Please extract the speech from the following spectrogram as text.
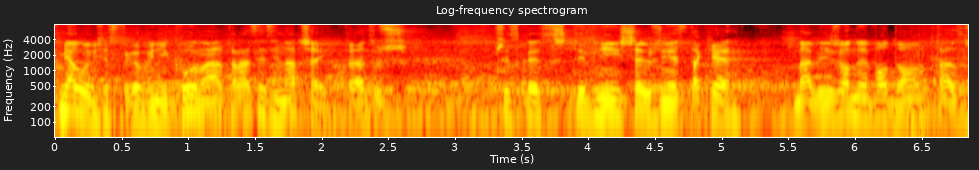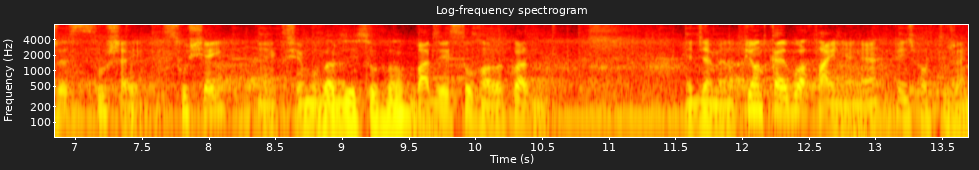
śmiałbym się z tego wyniku, no ale teraz jest inaczej. Teraz już wszystko jest sztywniejsze, już nie jest takie nawilżone wodą, teraz już jest suszej. Susiej? Nie, jak to się mówi. Bardziej sucho. Bardziej sucho, dokładnie. Jedziemy. No piątka była fajnie, nie? Pięć powtórzeń.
